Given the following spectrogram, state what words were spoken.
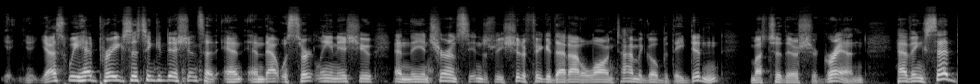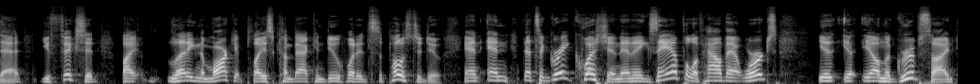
yes, we had pre-existing conditions, and, and, and that was certainly an issue. And the insurance industry should have figured that out a long time ago, but they didn't, much to their chagrin. Having said that, you fix it by letting the marketplace come back and do what it's supposed to do. And and that's a great question. And an example of how that works on the group side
